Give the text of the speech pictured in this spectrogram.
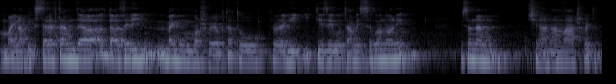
mai napig szeretem, de, de azért így megmosolyogtató, főleg így, így tíz év után visszagondolni, viszont nem csinálnám máshogy, tehát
